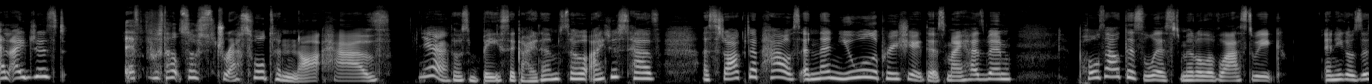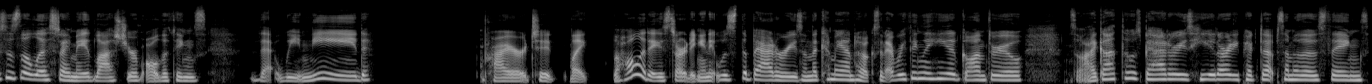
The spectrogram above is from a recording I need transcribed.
And I just, it felt so stressful to not have Yeah. those basic items. So I just have a stocked up house. And then you will appreciate this. My husband pulls out this list middle of last week and he goes, This is the list I made last year of all the things that we need prior to like the holidays starting. And it was the batteries and the command hooks and everything that he had gone through. So I got those batteries. He had already picked up some of those things,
